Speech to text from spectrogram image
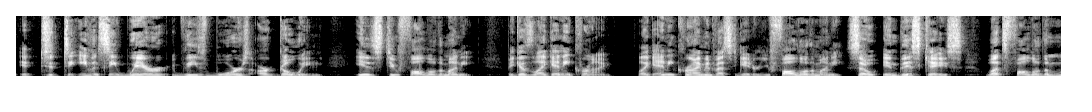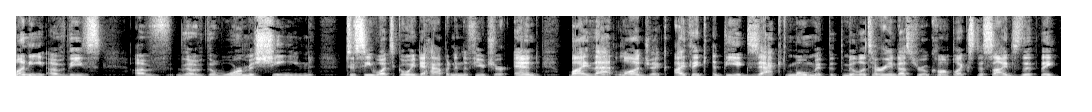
it, to, to even see where these wars are going is to follow the money. Because like any crime, like any crime investigator, you follow the money. So in this case, let's follow the money of these of the the war machine to see what's going to happen in the future. And by that logic, I think at the exact moment that the military industrial complex decides that they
